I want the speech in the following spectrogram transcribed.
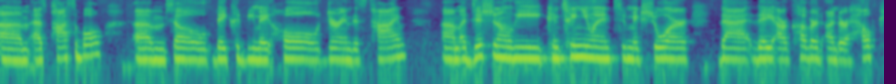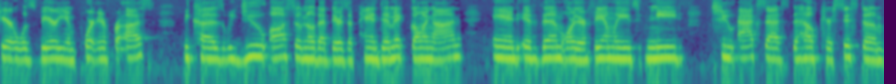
um, as possible, um, so they could be made whole during this time. Um, additionally, continuing to make sure that they are covered under healthcare was very important for us because we do also know that there's a pandemic going on. And if them or their families need to access the healthcare system,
